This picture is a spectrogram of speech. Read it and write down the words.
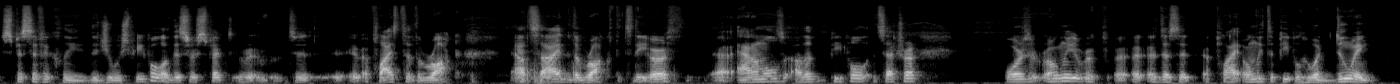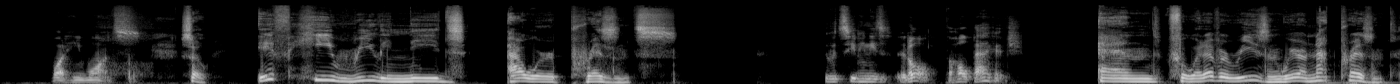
specifically the Jewish people, or this respect to it applies to the rock outside, the rock to the earth, uh, animals, other people, etc. Or is it only uh, uh, does it apply only to people who are doing what he wants? So, if he really needs our presence, It would seem he needs it all, the whole package. and for whatever reason we are not present,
